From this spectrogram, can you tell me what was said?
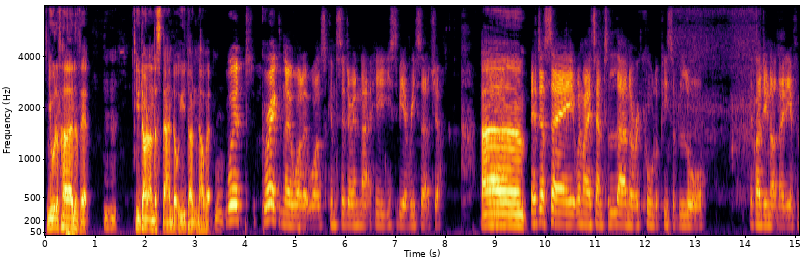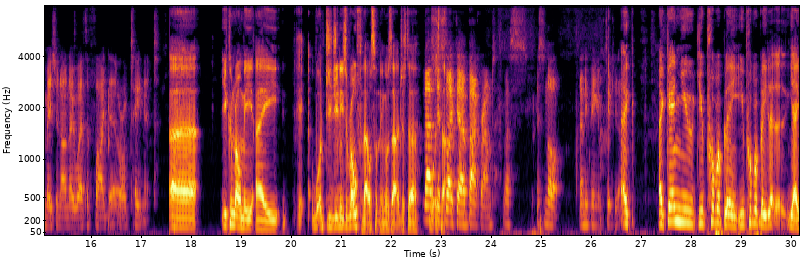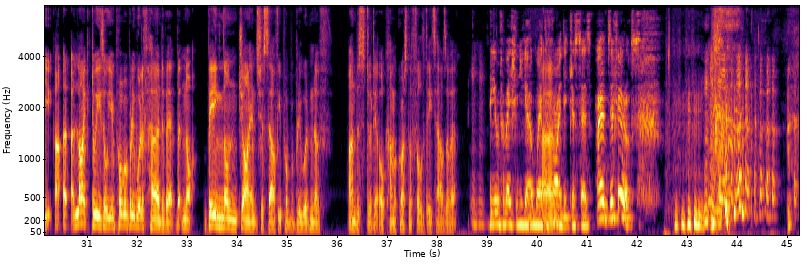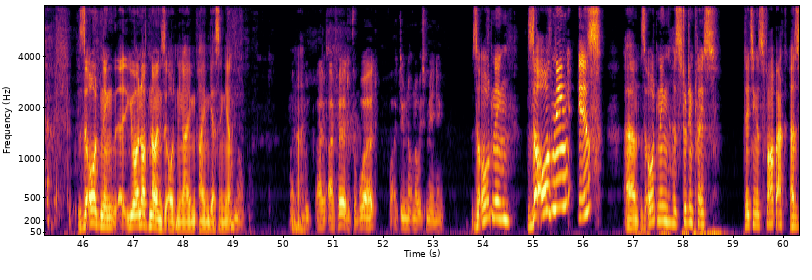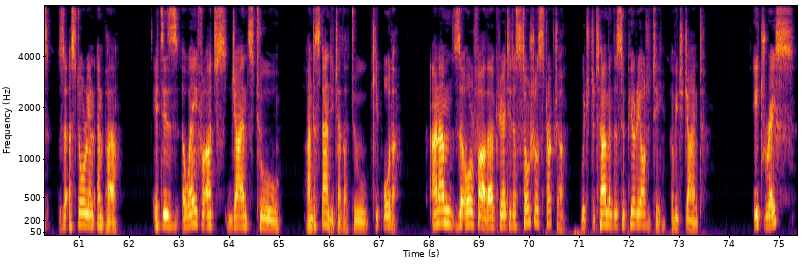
You would have heard of it. Mhm. You don't understand it or you don't know it. Would Greg know what it was, considering that he used to be a researcher? Um, It does say when I attempt to learn or recall a piece of law. If I do not know the information, I'll know where to find it or obtain it. uh, you can roll me a. What did you need to roll for that or something? Or was that just a? That's just that? like a background. That's it's not anything in particular. Ag- Again, you you probably you probably yeah you, uh, uh, like Dweezil, you probably would have heard of it, but not being non-giants yourself, you probably wouldn't have understood it or come across the full details of it. The information you get on where to Um, find it just says, I am Zephyros. The ordning, uh, you are not knowing the ordning. I am I am guessing, yeah. No. I, No. I, I've heard of the word, but I do not know its meaning. The ordning, the ordning is, um, the ordning has stood in place, dating as far back as the Ostorian Empire. It is a way for us giants to understand each other, to keep order. Annam, the All Father, created a social structure which determined the superiority of each giant. Each race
